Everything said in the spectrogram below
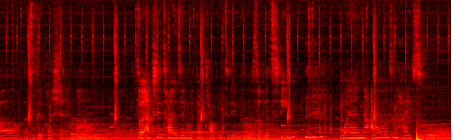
Oh, that's a good question. Um, so it actually ties in with our topic today with low self-esteem. Mm-hmm. When I was in high school,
